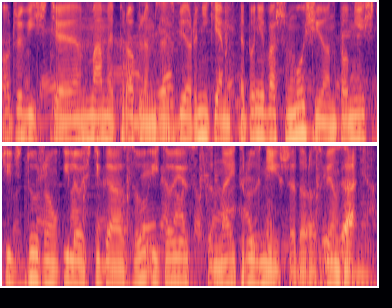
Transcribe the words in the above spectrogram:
Oczywiście mamy problem ze zbiornikiem, ponieważ musi on pomieścić dużą ilość gazu i to jest najtrudniejsze do rozwiązania.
